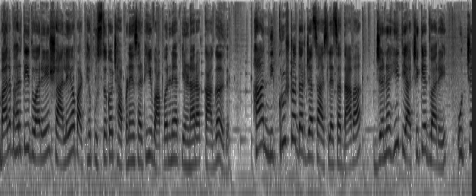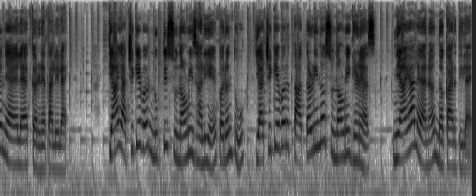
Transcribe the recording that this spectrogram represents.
बालभारतीद्वारे शालेय पाठ्यपुस्तकं छापण्यासाठी वापरण्यात येणारा कागद हा निकृष्ट दर्जाचा असल्याचा दावा जनहित याचिकेद्वारे उच्च न्यायालयात करण्यात आलेला आहे. त्या याचिकेवर नुकतीच सुनावणी झाली आहे परंतु याचिकेवर तातडीनं सुनावणी घेण्यास न्यायालयानं नकार दिलाय.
